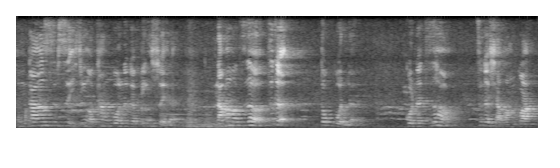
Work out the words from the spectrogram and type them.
我们刚刚是不是已经有烫过那个冰水了？然后之后这个都滚了，滚了之后，这个小黄瓜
